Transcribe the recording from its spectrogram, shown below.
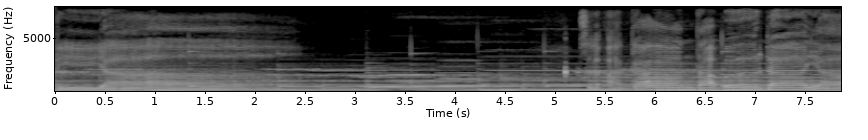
diam seakan tak berdaya.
